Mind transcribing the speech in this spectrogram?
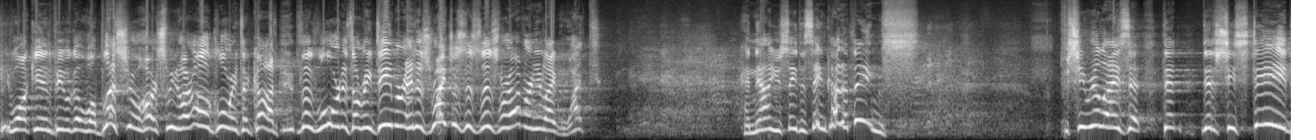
You walk in, people go, Well, bless your heart, sweetheart. Oh, glory to God. The Lord is a redeemer and his righteousness lives forever. And you're like, What? And now you say the same kind of things. She realized that, that, that if she stayed,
